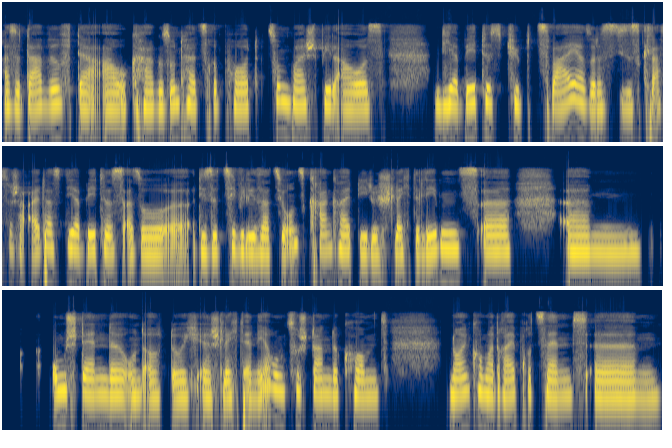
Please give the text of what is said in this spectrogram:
Also da wirft der AOK Gesundheitsreport zum Beispiel aus Diabetes Typ 2, also das ist dieses klassische Altersdiabetes, also äh, diese Zivilisationskrankheit, die durch schlechte Lebens äh, ähm, Umstände und auch durch äh, schlechte Ernährung zustande kommt. 9,3 Prozent ähm,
